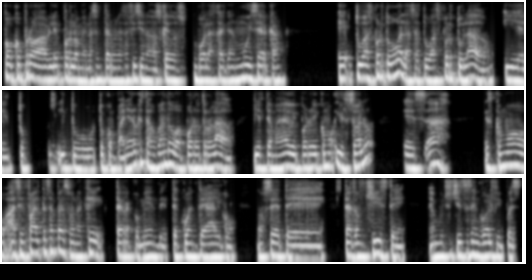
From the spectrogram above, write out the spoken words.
poco probable, por lo menos en términos aficionados, que dos bolas caigan muy cerca. Eh, tú vas por tu bola, o sea, tú vas por tu lado y, el, tu, y tu, tu compañero que está jugando va por otro lado. Y el tema de hoy por hoy, como ir solo, es, ah, es como hace falta esa persona que te recomiende, te cuente algo, no sé, te, te haga un chiste. Hay muchos chistes en golf y pues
